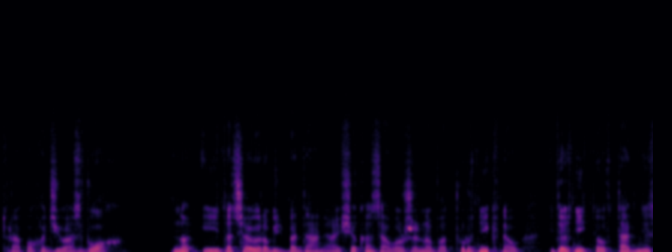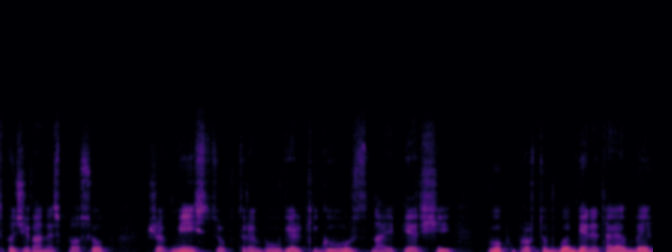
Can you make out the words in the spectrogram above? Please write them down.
która pochodziła z Włoch. No i zaczęły robić badania i się okazało, że nowotwór zniknął. I to zniknął w tak niespodziewany sposób, że w miejscu, w którym był wielki guz na jej piersi, było po prostu wgłębienie, tak jakby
